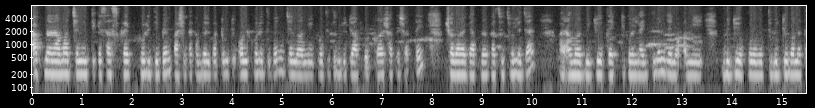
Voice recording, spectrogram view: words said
আপনারা আমার চ্যানেলটিকে সাবস্ক্রাইব করে দিবেন, পাশে থাকা বেল বাটনটি অন করে দিবেন, যেন আমি প্রতিদিন ভিডিও আপলোড করার সাথে সাথেই সবার আগে আপনার কাছে চলে যায়। আর আমার ভিডিওতে একটি করে লাইক দিবেন, যেন আমি ভিডিও, পরবর্তী ভিডিও বানাতে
